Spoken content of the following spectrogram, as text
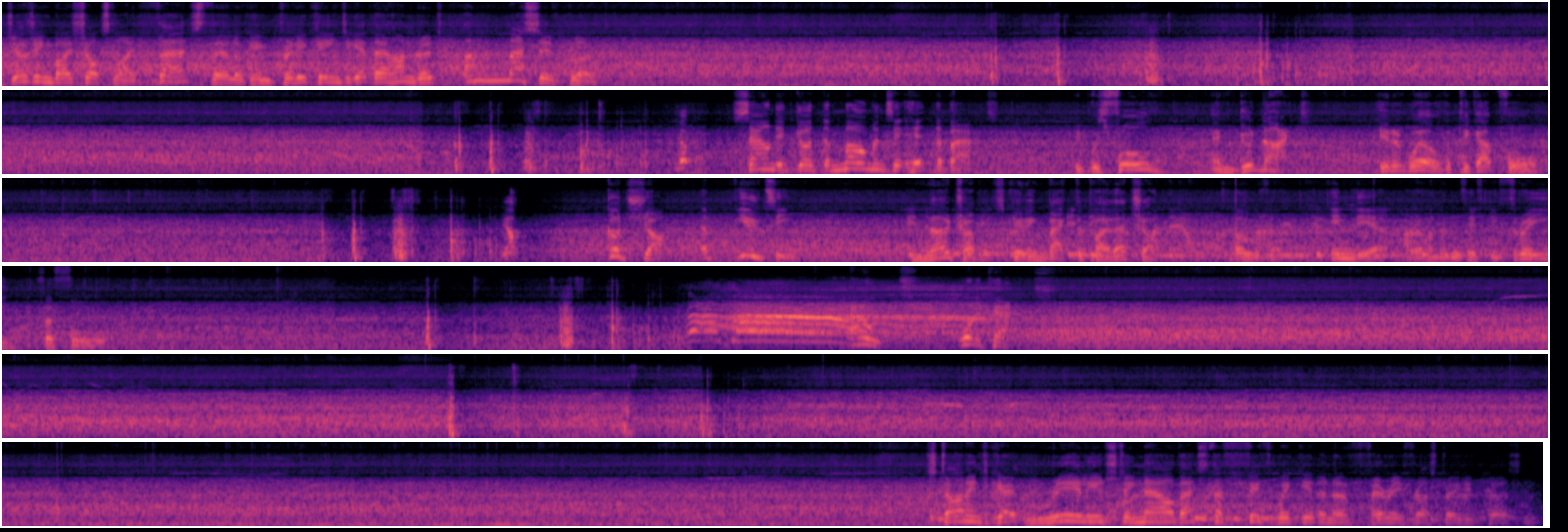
Judging by shots like that, they're looking pretty keen to get their 100. A massive blow. Sounded good the moment it hit the bat. It was full and good night. Hit it well to pick up four. Yep. Good shot. A beauty. No troubles getting back to play that shot. Over. India are 153 for four. Out. What a catch. Starting to get really interesting now. That's the fifth wicket and a very frustrated person.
